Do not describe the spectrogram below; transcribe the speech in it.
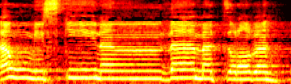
أَوْ مِسْكِينًا ذَا مَتْرَبَةٍ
